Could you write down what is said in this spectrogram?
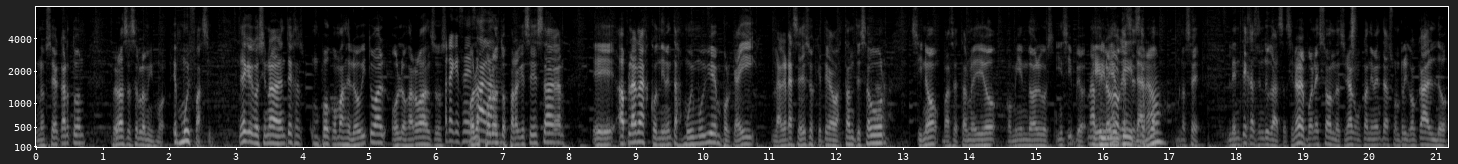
no sea cartón, pero vas a hacer lo mismo. Es muy fácil. Tenés que cocinar las lentejas un poco más de lo habitual, o los garbanzos, Para que se o los porotos para que se deshagan. Eh, aplanas, condimentas muy muy bien, porque ahí la gracia de eso es que tenga bastante sabor. Si no, vas a estar medio comiendo algo insípido. Una Eh, lo mismo que ¿no? no sé, lentejas en tu casa. Si no le pones onda, si no condimentas un rico caldo,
